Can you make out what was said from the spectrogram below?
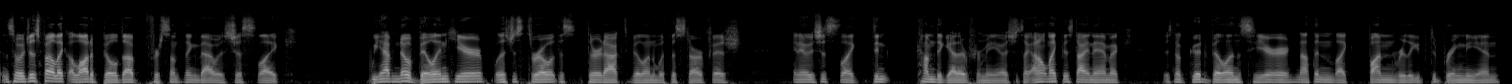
And so it just felt like a lot of build up for something that was just like, we have no villain here. Let's just throw this third act villain with the starfish, and it was just like didn't come together for me. I was just like, I don't like this dynamic. There's no good villains here. Nothing like fun really to bring me in.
